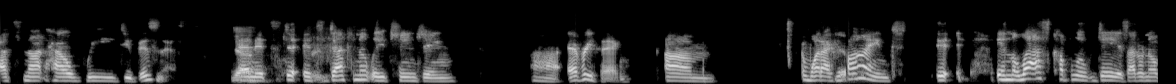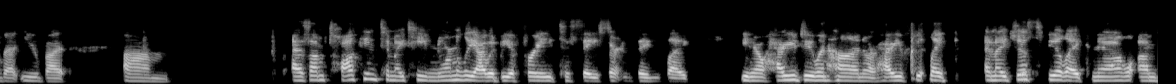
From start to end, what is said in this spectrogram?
that's not how we do business. Yeah. And it's it's definitely changing uh, everything. Um, and what I yeah. find it, in the last couple of days, I don't know about you, but um, as I'm talking to my team, normally I would be afraid to say certain things like, you know, how you doing, hun, or how you feel like, and I just feel like now I'm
